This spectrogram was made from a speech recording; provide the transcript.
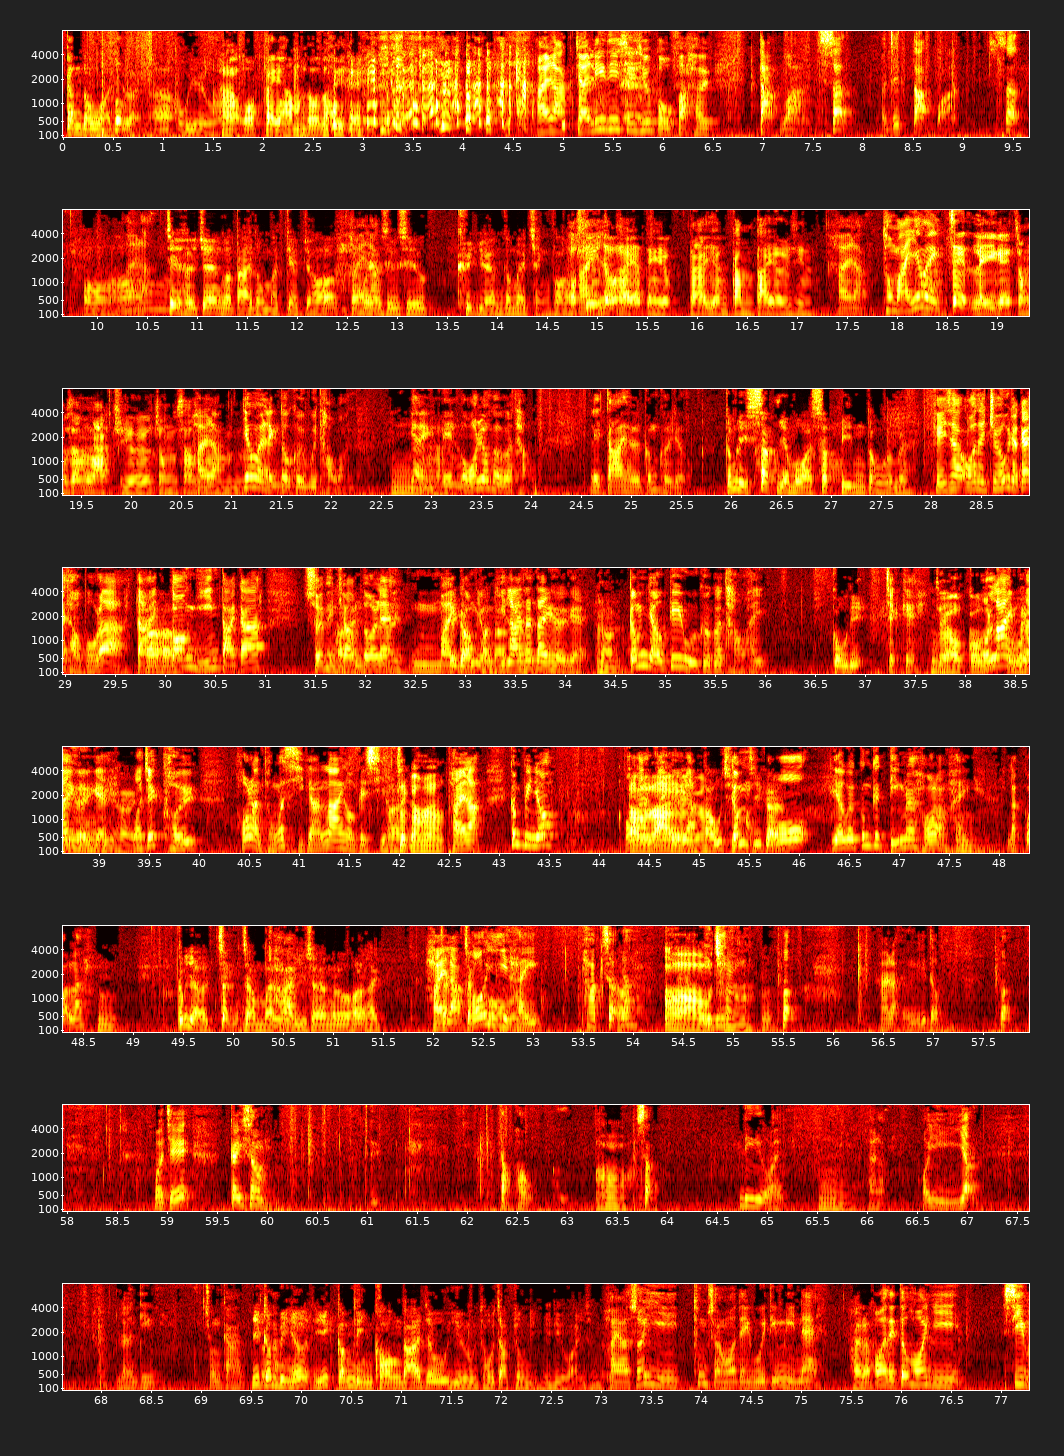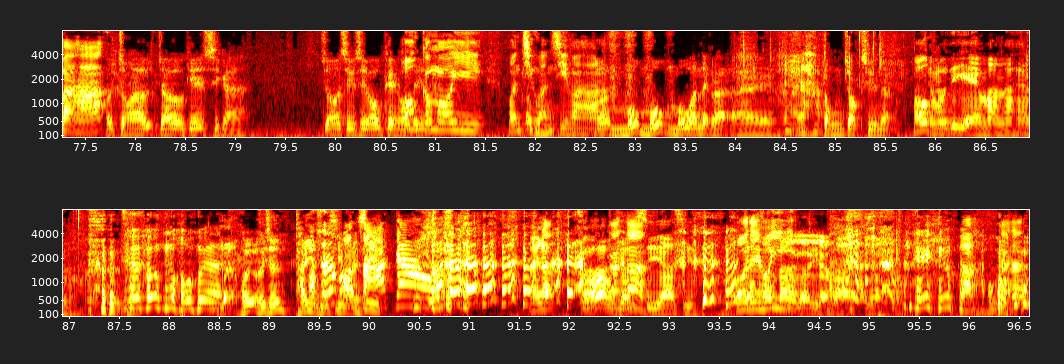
跟到喎，超人啊，好嘢喎！嚇我肥冚到多嘢，係啦，就係呢啲少少步伐去搭橫塞或者搭橫塞，哦，係啦。即係佢將個大動物夾咗，等佢有少少缺氧咁嘅情況。我咧。feel 到係一定要第一樣撳低佢先，係啦，同埋因為即係你嘅重心壓住佢個重心。係啦，因為令到佢會頭暈，嗯。因為你攞咗佢個頭，你帶佢咁佢就咁你塞有冇話塞邊度嘅咩？其實我哋最好就梗係頭部啦，但係當然大家水平差唔多咧唔係咁容易拉得低佢嘅。嗯。咁有機會佢個頭係高啲，直嘅，即係我高，我拉唔低佢嘅，或者佢可能同一時間拉我嘅時候。即，係咁樣。係啦，咁變咗我拉拉唔低佢啦。佢喎。糾纏之間。咁。我有嘅攻擊點咧，可能係肋骨啦，嗯，咁由側就唔係下而上嘅咯，可能係係啦，可以過係拍側啦。啊，好長。不係啦，用呢度。不或者雞心。搭好哦，塞。呢啲位。嗯。係啦，可以一兩點中間。咦，咁變咗，咦，咁練擴打都要好集中練呢啲位先得。係啊，所以通常我哋會點練咧？係啦。我哋都可以示範下。我仲有仲有幾多時間啊？仲有少少，OK，好，咁我可以揾超人示範下啦。唔好唔好唔好揾力啦，唉，動作算啦。好有，冇啲嘢問啊，Hannah？冇噶啦，佢佢想睇我想完示範先。學打交啊！係啦，咁好簡單。試下試。我哋可以得個樣話知係嗱，好簡單，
